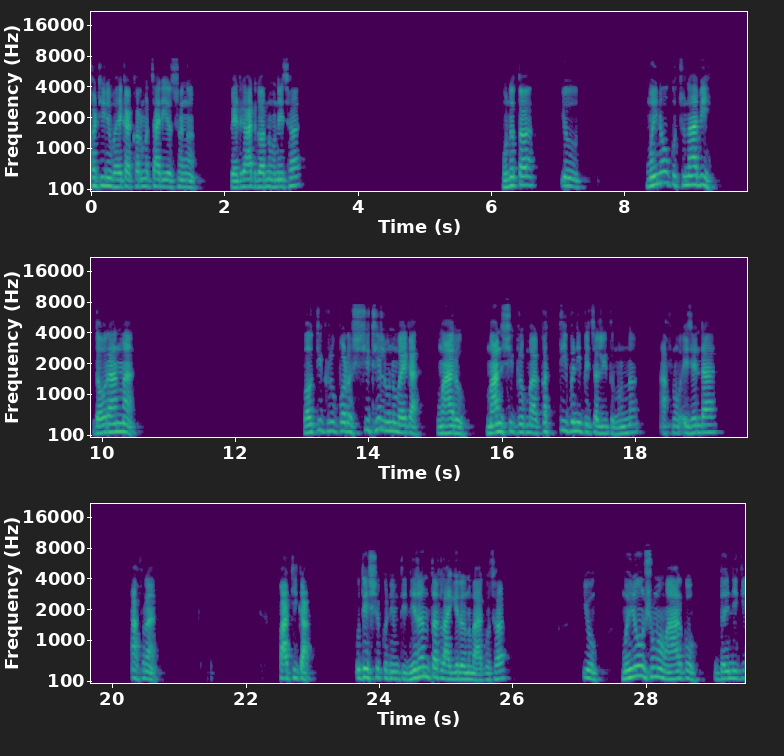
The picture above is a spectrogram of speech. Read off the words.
खटिनुभएका कर्मचारीहरूसँग भेटघाट गर्नुहुनेछ। हुन त यो महिनौको चुनावी दौरानमा भौतिक रूपबाट शिथिल हुनुभएका उहाँहरू मानसिक रूपमा कति पनि विचलित हुनुहुन्न। आफ्नो एजेन्डा आफ्ना पार्टीका उद्देश्यको निम्ति निरन्तर लागिरहनु भएको छ। यो महिनौसम्म उहाँहरूको दैनिकी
